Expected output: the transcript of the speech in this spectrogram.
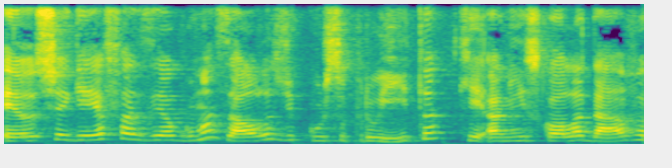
Eu cheguei a fazer algumas aulas de curso pro ITA, que a minha escola dava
